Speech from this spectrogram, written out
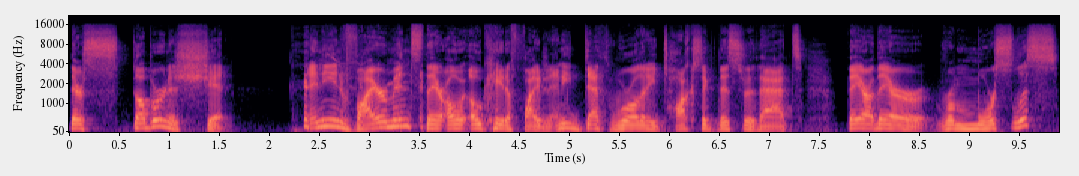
they're stubborn as shit. Any environment, they're okay to fight in. Any death world, any toxic this or that, they are they are remorseless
